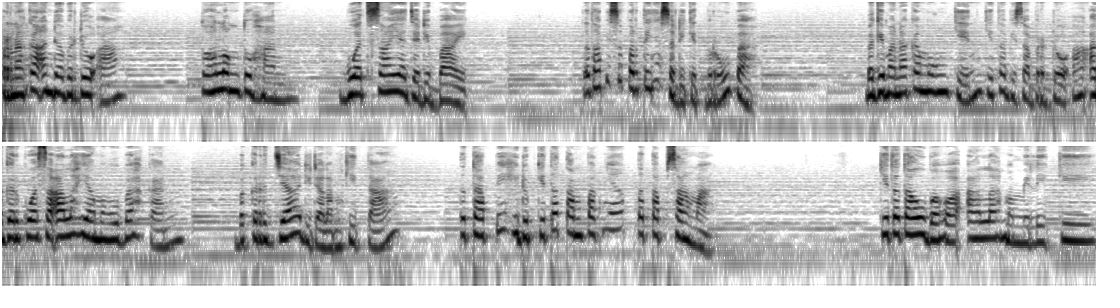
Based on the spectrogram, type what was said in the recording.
Pernahkah Anda berdoa, "Tolong Tuhan, buat saya jadi baik"? Tetapi sepertinya sedikit berubah Bagaimanakah mungkin kita bisa berdoa agar kuasa Allah yang mengubahkan bekerja di dalam kita, tetapi hidup kita tampaknya tetap sama? Kita tahu bahwa Allah memiliki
